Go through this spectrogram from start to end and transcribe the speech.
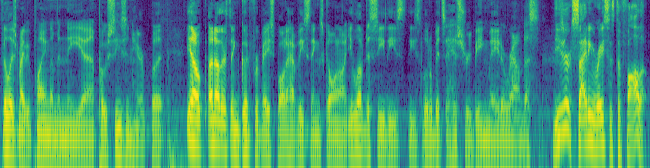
Phillies might be playing them in the uh, postseason here. But you know, another thing good for baseball to have these things going on. You love to see these these little bits of history being made around us. These are exciting races to follow.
